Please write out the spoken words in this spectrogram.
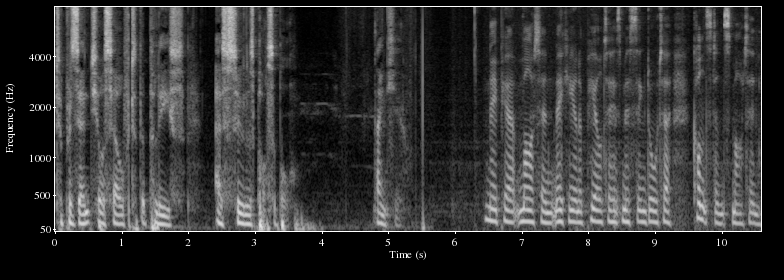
to present yourself to the police as soon as possible. Thank you. Napier Marten making an appeal to his missing daughter, Constance Marten.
